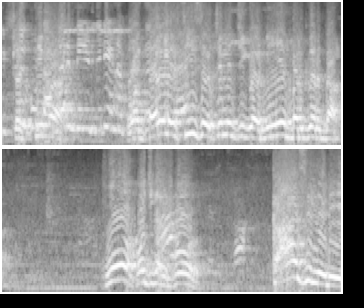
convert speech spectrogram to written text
இட்லி மாதிரி நீ எடுத்துட்டு என்ன உன் தலையில சீஸ் வச்சுன்னு வச்சுக்கோ. நீயே பர்கர் தான்? போ கோச்சிக்காது போ. காசு இல்லடி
